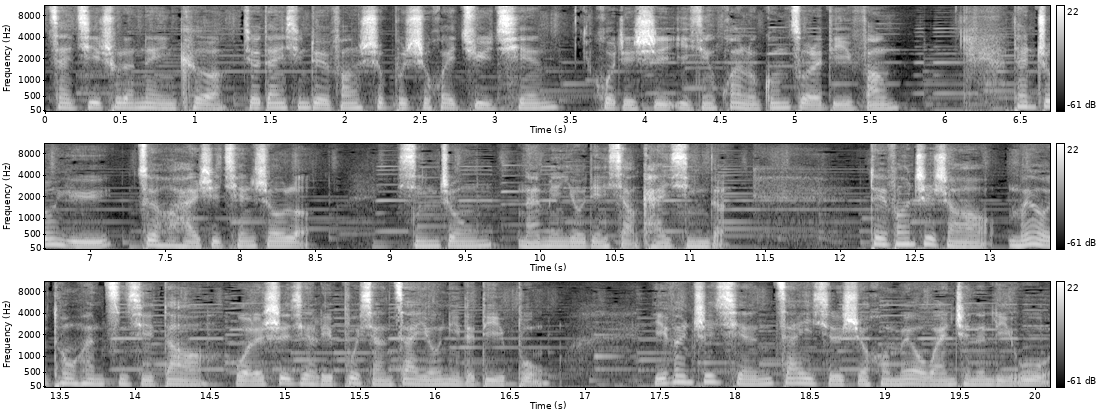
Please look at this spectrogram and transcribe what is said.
在寄出的那一刻，就担心对方是不是会拒签，或者是已经换了工作的地方。但终于最后还是签收了，心中难免有点小开心的。对方至少没有痛恨自己到我的世界里不想再有你的地步。一份之前在一起的时候没有完成的礼物，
